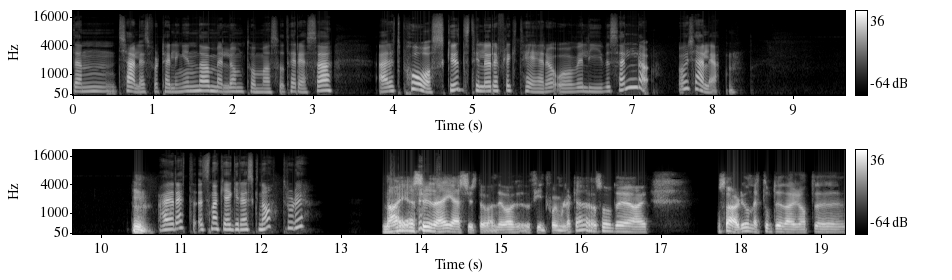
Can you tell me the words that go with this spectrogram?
den kjærlighetsfortellingen da mellom Thomas og Teresa er et påskudd til å reflektere over livet selv, da, og kjærligheten. Mm. Har jeg rett? Snakker jeg gresk nå, tror du? Nei, jeg syns, det, det var fint formulert. Ja. Altså, det er, og så er det jo nettopp det der at eh,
